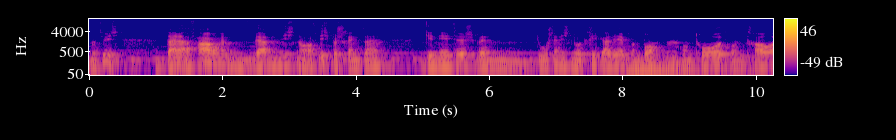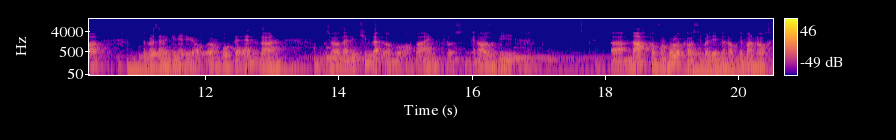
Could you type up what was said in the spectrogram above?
natürlich deine Erfahrungen werden nicht nur auf dich beschränkt sein, genetisch, wenn du ständig nur Krieg erlebst und Bomben und Tod und Trauer, dann wird es deine Genetik auch irgendwo verändern. Das wird auch deine Kinder irgendwo auch beeinflussen. Genauso wie ähm, Nachkommen von Holocaust-Überlebenden auch immer noch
